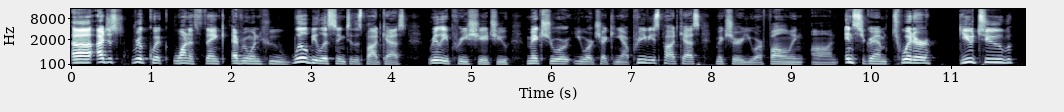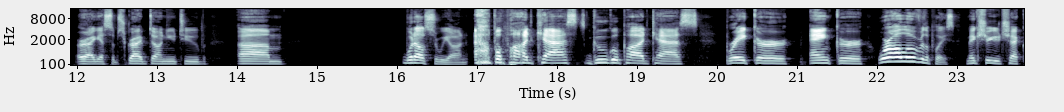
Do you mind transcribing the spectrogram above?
Uh, I just real quick want to thank everyone who will be listening to this podcast. Really appreciate you. Make sure you are checking out previous podcasts. Make sure you are following on Instagram, Twitter, YouTube, or I guess subscribed on YouTube. Um, what else are we on? Apple Podcasts, Google Podcasts, Breaker, Anchor. We're all over the place. Make sure you check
